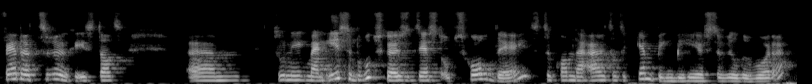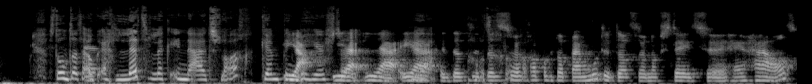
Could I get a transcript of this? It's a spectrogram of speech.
verder terug. Is dat um, toen ik mijn eerste beroepskeuzetest op school deed, toen kwam daaruit dat ik campingbeheerster wilde worden. Stond dat ook echt letterlijk in de uitslag? Campingbeheerster? Ja, ja, ja. ja. Dat, oh, dat is wel grappig dat mijn moeder dat er nog steeds uh, herhaalt.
